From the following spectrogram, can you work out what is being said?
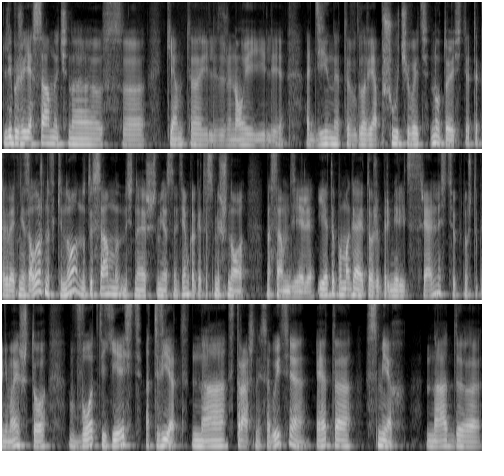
либо же я сам начинаю с кем-то или с женой или один это в голове обшучивать. Ну, то есть это когда это не заложено в кино, но ты сам начинаешь смеяться над тем, как это смешно на самом деле. И это помогает тоже примириться с реальностью, потому что ты понимаешь, что вот есть ответ на страшные события, это смех над э,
